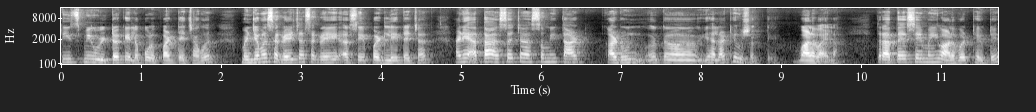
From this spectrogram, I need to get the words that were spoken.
तीच मी उलटं केलं पोळपाट त्याच्यावर. म्हणजे मग सगळेच्या सगळे असे पडले त्याच्यात. आणि आता असंच्या असं मी ताट काढून ह्याला ठेवू शकते वाळवायला. तर आता असे मी वाळवत ठेवते.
